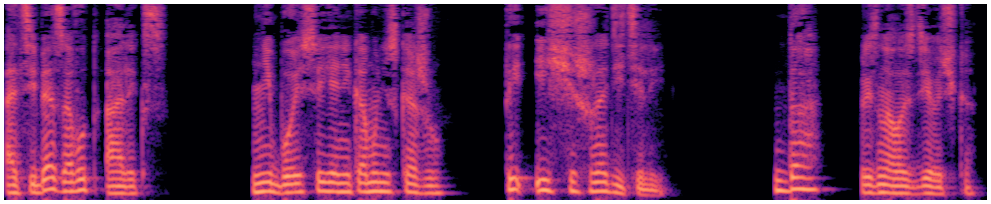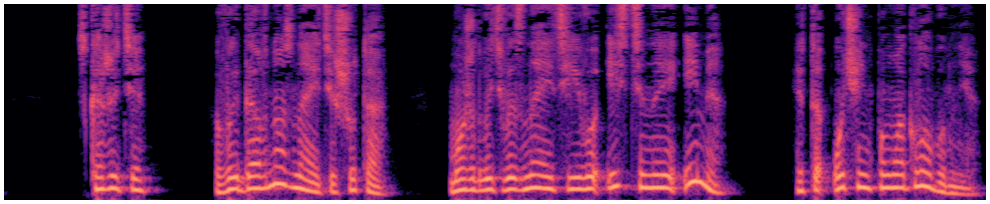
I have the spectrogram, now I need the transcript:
А тебя зовут Алекс. Не бойся, я никому не скажу. Ты ищешь родителей. Да, призналась девочка. Скажите, вы давно знаете Шута? Может быть, вы знаете его истинное имя? Это очень помогло бы мне.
